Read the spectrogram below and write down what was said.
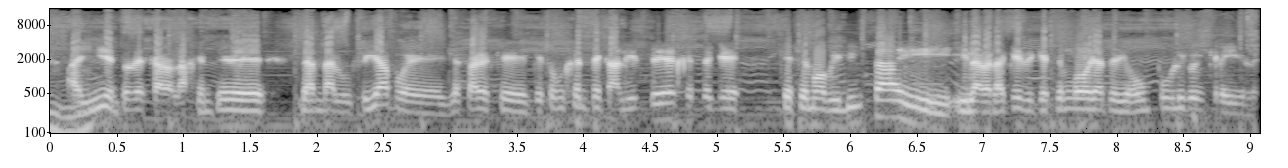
Ujú. allí, entonces, claro, la gente de, de Andalucía, pues ya sabes que, que son gente caliente, gente que, que se moviliza y, y la verdad que, que tengo, ya te digo, un público increíble.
